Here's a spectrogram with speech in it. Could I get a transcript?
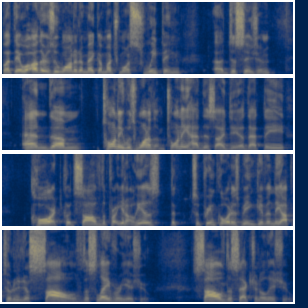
But there were others who wanted to make a much more sweeping uh, decision. And um, Taney was one of them. Taney had this idea that the court could solve the, you know, here's the Supreme Court is being given the opportunity to solve the slavery issue solve the sectional issue.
